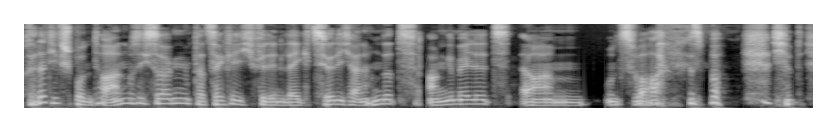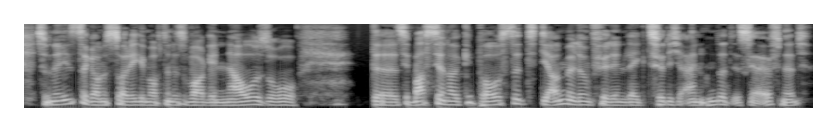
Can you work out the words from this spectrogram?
relativ spontan, muss ich sagen, tatsächlich für den Lake Zürich 100 angemeldet. Ähm, und zwar, ich habe so eine Instagram-Story gemacht und es war genau so. Der Sebastian hat gepostet, die Anmeldung für den Lake Zürich 100 ist eröffnet.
